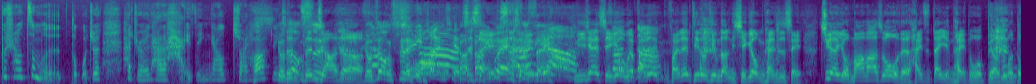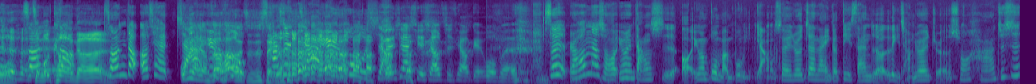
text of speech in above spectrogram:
不需要这么的多，就他觉得他的孩子应该要专心。有这种事真假的？有这种事。可以赚钱的是谁？机会是谁？还是要你现在写给我们，反正反正听都听不到，你写给我们看是谁？居然有妈妈说我的孩子代言太多，我不要这么多，怎么可能？真的，而且家他儿户子是谁。他是家喻户晓，等一下写小纸条给我们。所以，然后那时候因为当时呃，因为部门不一样，所以就站在一个第三者的立场，就会觉得说，哈，就是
